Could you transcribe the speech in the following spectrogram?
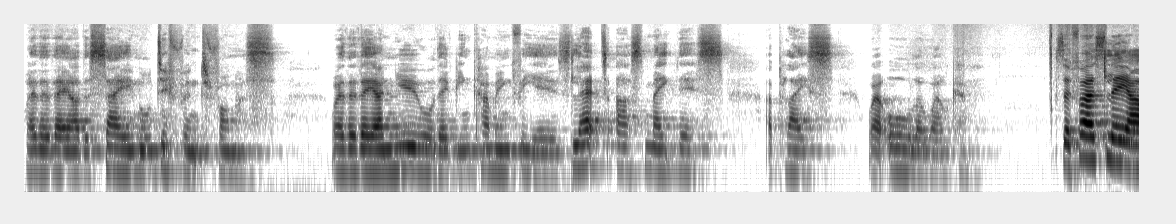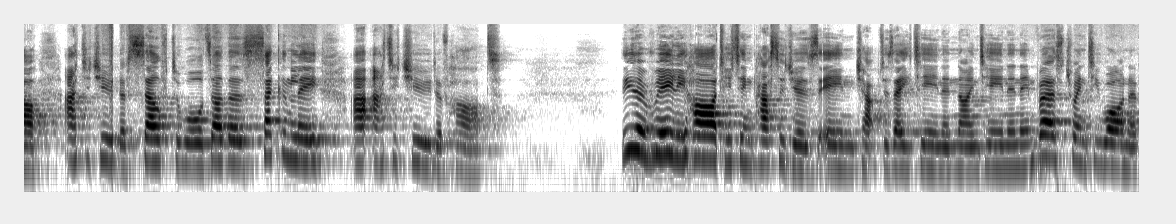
whether they are the same or different from us, whether they are new or they've been coming for years. Let us make this a place where all are welcome. So, firstly, our attitude of self towards others. Secondly, our attitude of heart. These are really hard hitting passages in chapters 18 and 19. And in verse 21 of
